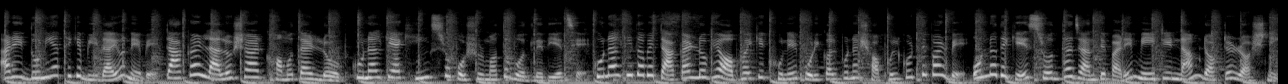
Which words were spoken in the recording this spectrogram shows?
আর এই দুনিয়া থেকে বিদায়ও নেবে। টাকার লালসা আর ক্ষমতার লোভ কুনালকে এক হিংস্র পশুর মতো বদলে দিয়েছে। কুনাল কি তবে টাকার লোভে অভয়কে খুনের পরিকল্পনা সফল করতে পারবে? অন্যদিকে শ্রদ্ধা জানতে পারে মেয়েটির নাম ডক্টর রশনি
